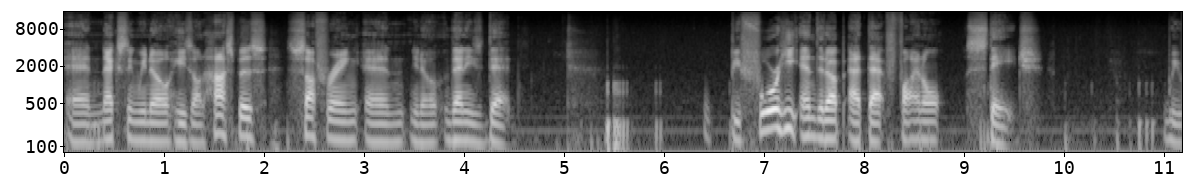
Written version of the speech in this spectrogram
And next thing we know, he's on hospice, suffering, and you know, then he's dead. Before he ended up at that final stage, we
